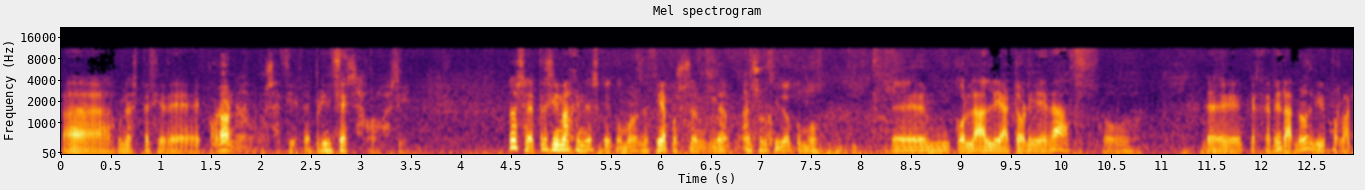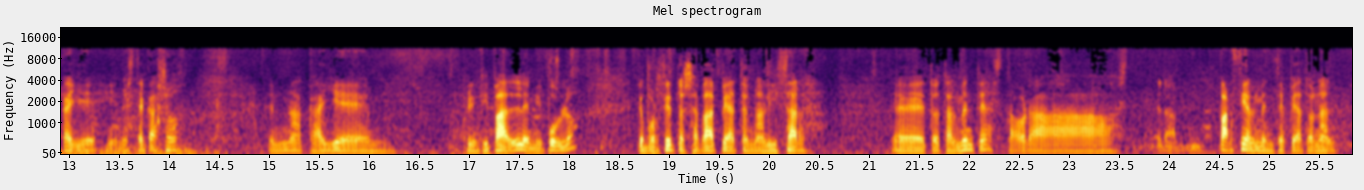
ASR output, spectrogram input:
Eh, una especie de corona, vamos a decir, de princesa o algo así. No sé, tres imágenes que, como os decía, pues eh, me han surgido como em, con la aleatoriedad eh, que genera ¿no? el ir por la calle, y en este caso en una calle principal de mi pueblo, que por cierto se va a peatonalizar totalmente, hasta ahora era parcialmente peatonal eh,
